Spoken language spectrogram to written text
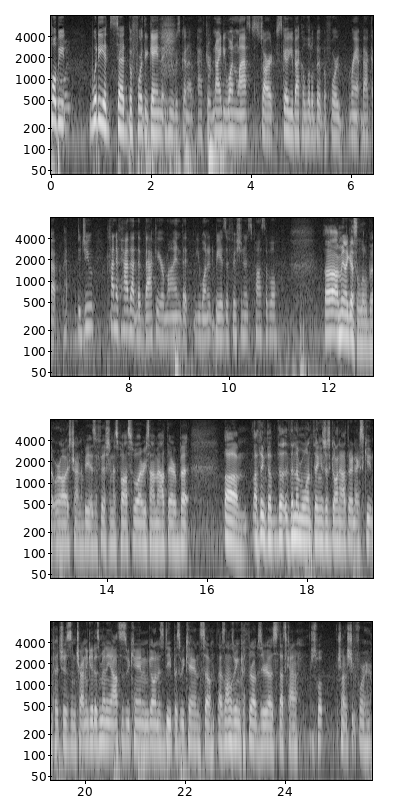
Kolby, Woody had said before the game that he was going to, after 91 last start, scale you back a little bit before ramp back up. Did you kind of have that in the back of your mind that you wanted to be as efficient as possible? Uh, I mean, I guess a little bit. We're always trying to be as efficient as possible every time out there, but um, I think the, the, the number one thing is just going out there and executing pitches and trying to get as many outs as we can and going as deep as we can. So as long as we can throw up zeros, that's kind of just what we're trying to shoot for here.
